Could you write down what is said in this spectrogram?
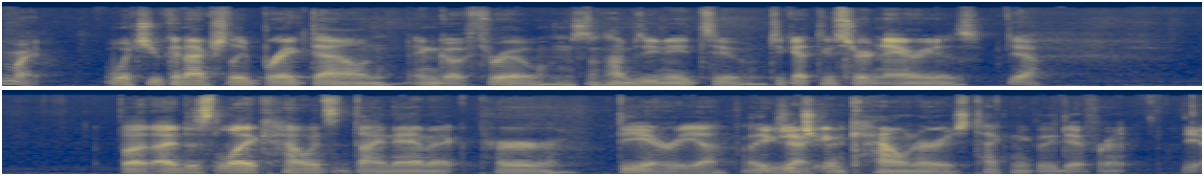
Right. which you can actually break down and go through. And sometimes you need to to get through certain areas. Yeah. But I just like how it's dynamic per the area. Like Exactly. each encounter is technically different. Yeah.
